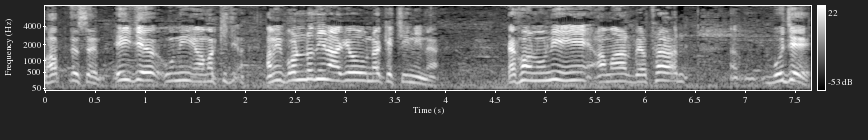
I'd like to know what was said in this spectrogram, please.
ভাবতেছেন এই যে উনি আমার চি- আমি পনেরো দিন আগেও ওনাকে চিনি না। এখন উনি আমার ব্যথা বুঝে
